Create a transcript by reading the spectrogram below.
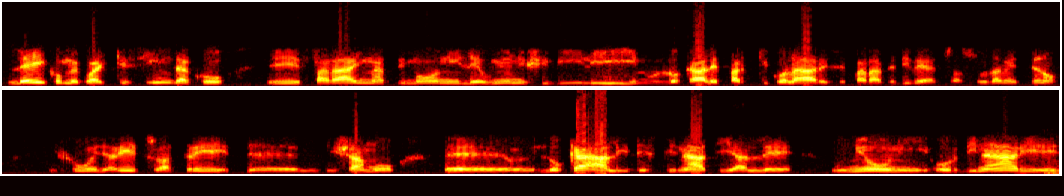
lei come qualche sindaco eh, farà i matrimoni, le unioni civili in un locale particolare, separato e diverso? Assolutamente no. Il Comune di Arezzo ha tre eh, diciamo, eh, locali destinati alle unioni ordinarie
